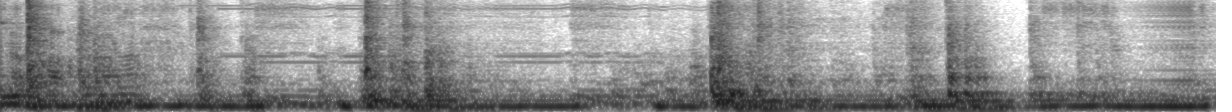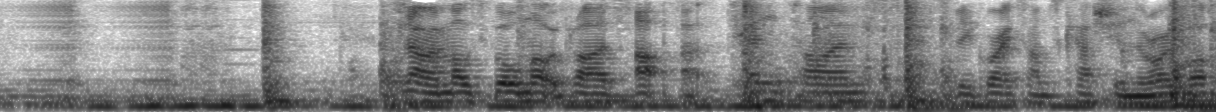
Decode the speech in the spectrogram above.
not quite far enough. So now we're multiple, multipliers up at 10 times. This would be a great time to cash in the robot.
